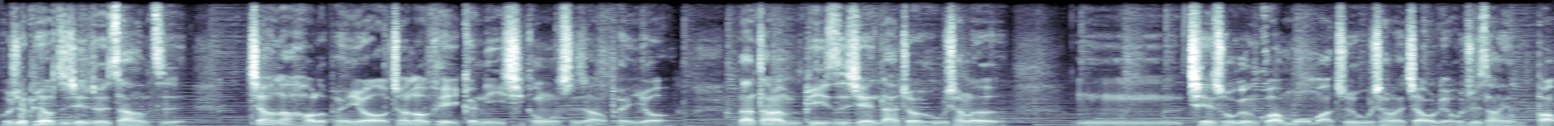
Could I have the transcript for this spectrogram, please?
我觉得朋友之间就是这样子，交到好的朋友，交到可以跟你一起共同成长的朋友，那当然彼此之间大家就会互相的嗯切磋跟观摩嘛，就是互相的交流。我觉得这样也很棒。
